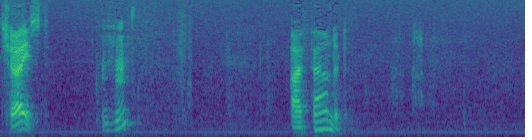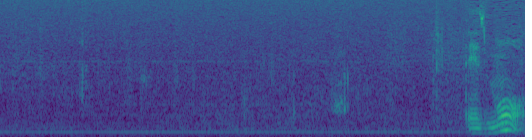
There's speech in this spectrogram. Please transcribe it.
Chased. Mm-hmm. I found it. There's more.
